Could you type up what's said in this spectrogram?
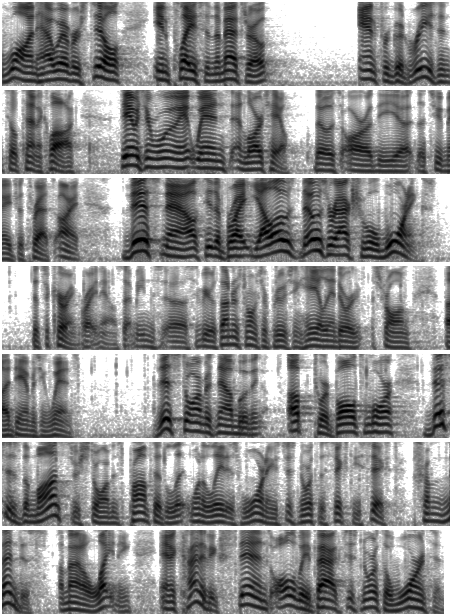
one, however, still in place in the metro, and for good reason, till 10 o'clock. Damaging winds and large hail. Those are the, uh, the two major threats. All right, this now, see the bright yellows? Those are actual warnings that's occurring right now. So that means uh, severe thunderstorms are producing hail and or strong uh, damaging winds. This storm is now moving up toward Baltimore. This is the monster storm that's prompted one of the latest warnings just north of 66. Tremendous amount of lightning, and it kind of extends all the way back just north of Warrenton.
